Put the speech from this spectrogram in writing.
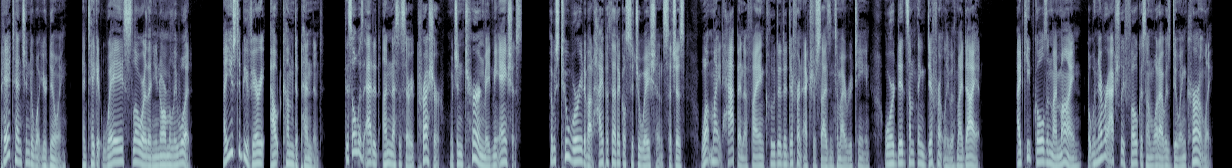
Pay attention to what you're doing and take it way slower than you normally would. I used to be very outcome dependent. This always added unnecessary pressure, which in turn made me anxious. I was too worried about hypothetical situations, such as what might happen if I included a different exercise into my routine or did something differently with my diet. I'd keep goals in my mind, but would never actually focus on what I was doing currently.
